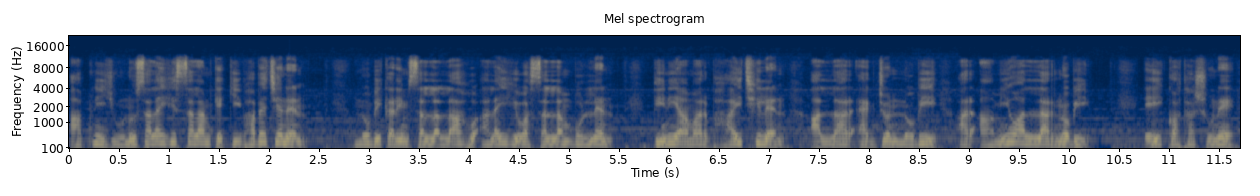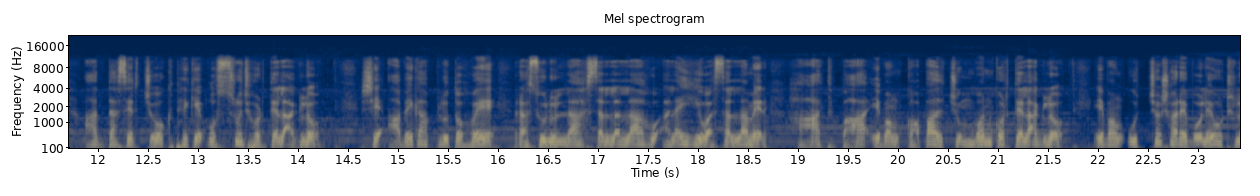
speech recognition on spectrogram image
আপনি ইউনুস আলাইহিসাল্লামকে কীভাবে চেনেন? নবী করিম সাল্লাল্লাহু আলাইহি ওয়াসাল্লাম বললেন, তিনি আমার ভাই ছিলেন, আল্লাহর একজন নবী আর আমিও আল্লাহর নবী। এই কথা শুনে আদ্দাসের চোখ থেকে অশ্রু ঝরতে লাগল। সে আবেগ আপ্লুত হয়ে রাসূলুল্লাহ সাল্লাল্লাহু আলাইহি ওয়াসাল্লামের হাত, পা এবং কপাল চুম্বন করতে লাগল এবং উচ্চস্বরে বলে উঠল,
